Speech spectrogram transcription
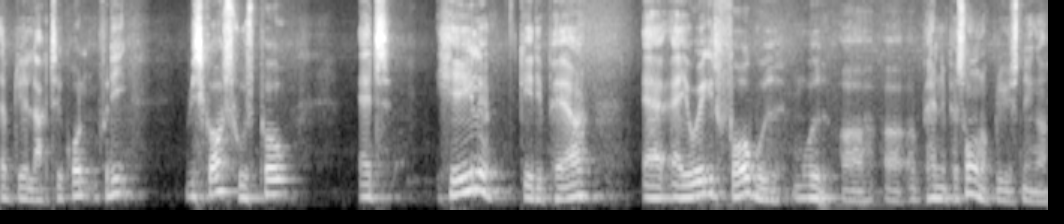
der bliver lagt til grund. Fordi vi skal også huske på, at hele GDPR er, er jo ikke et forbud mod at, at, at behandle personoplysninger.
